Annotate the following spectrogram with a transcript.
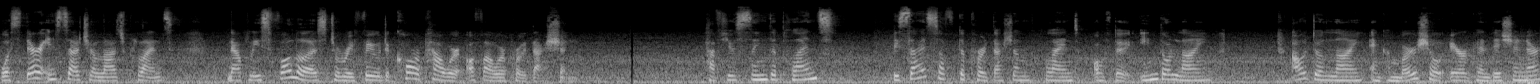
Was there in such a large plant? Now please follow us to review the core power of our production. Have you seen the plants? Besides of the production plant of the indoor line, outdoor line and commercial air conditioner,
